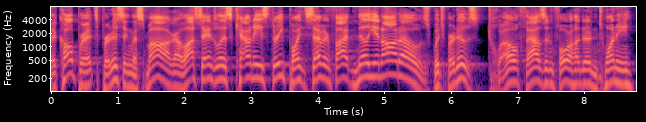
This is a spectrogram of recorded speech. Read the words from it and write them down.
The culprits producing the smog are Los Angeles County's 3.75 million autos, which produce 12,420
